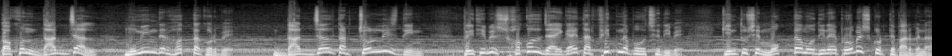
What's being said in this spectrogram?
তখন দাজ্জাল মুমিনদের হত্যা করবে। দাজ্জাল তার চল্লিশ দিন পৃথিবীর সকল জায়গায় তার ফিতনা পৌঁছে দিবে, কিন্তু সে মক্কা মদিনায় প্রবেশ করতে পারবে না।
